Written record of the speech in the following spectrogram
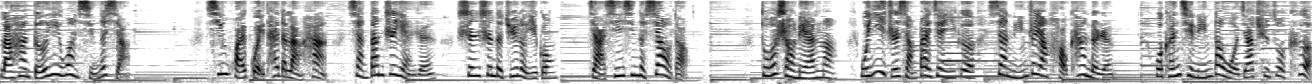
懒汉得意忘形的想。心怀鬼胎的懒汉向单只眼人深深的鞠了一躬，假惺惺的笑道：“多少年了，我一直想拜见一个像您这样好看的人。”我恳请您到我家去做客，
